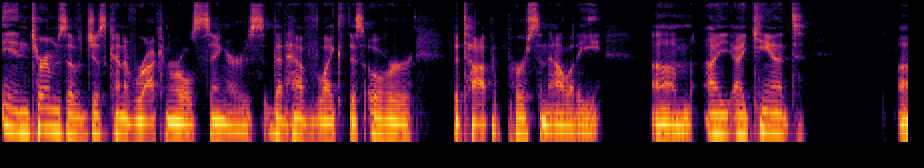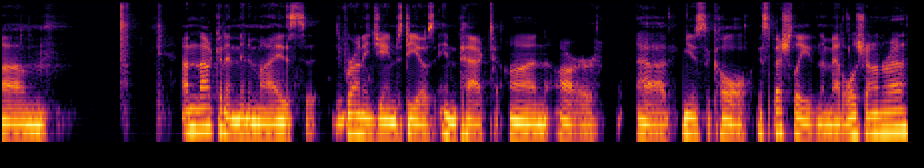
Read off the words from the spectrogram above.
in terms of just kind of rock and roll singers that have like this over the top personality. Um, I, I can't, um, I'm not going to minimize Ronnie James Dio's impact on our uh, musical, especially in the metal genre,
